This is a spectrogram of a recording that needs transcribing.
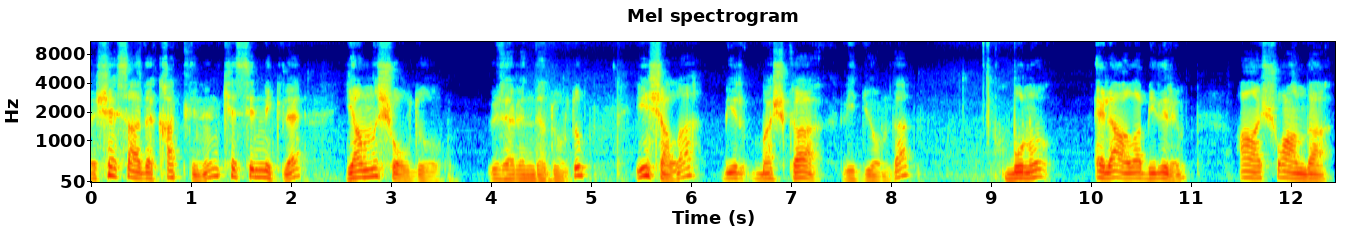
e, Şehzade katlinin kesinlikle yanlış olduğu üzerinde durdum. İnşallah bir başka videomda bunu ele alabilirim. Ama şu anda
